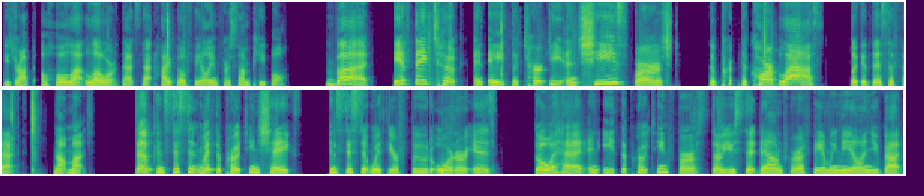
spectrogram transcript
You dropped a whole lot lower. That's that hypo feeling for some people. But if they took and ate the turkey and cheese first, the, the carb last, look at this effect. Not much. So, consistent with the protein shakes, consistent with your food order is go ahead and eat the protein first. So, you sit down for a family meal and you've got,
